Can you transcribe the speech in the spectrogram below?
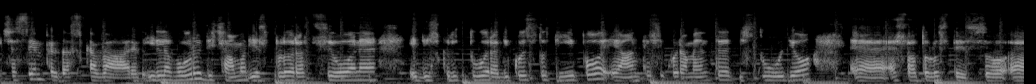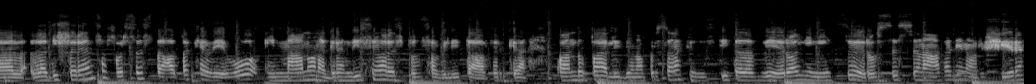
c'è sempre da scavare. Il lavoro diciamo di esplorazione e di scrittura di questo tipo e anche sicuramente di studio eh, è stato lo stesso. Eh, la differenza forse è stata che avevo in mano una grandissima responsabilità perché quando parli di una persona che è esistita davvero all'inizio ero ossessionata di non riuscire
